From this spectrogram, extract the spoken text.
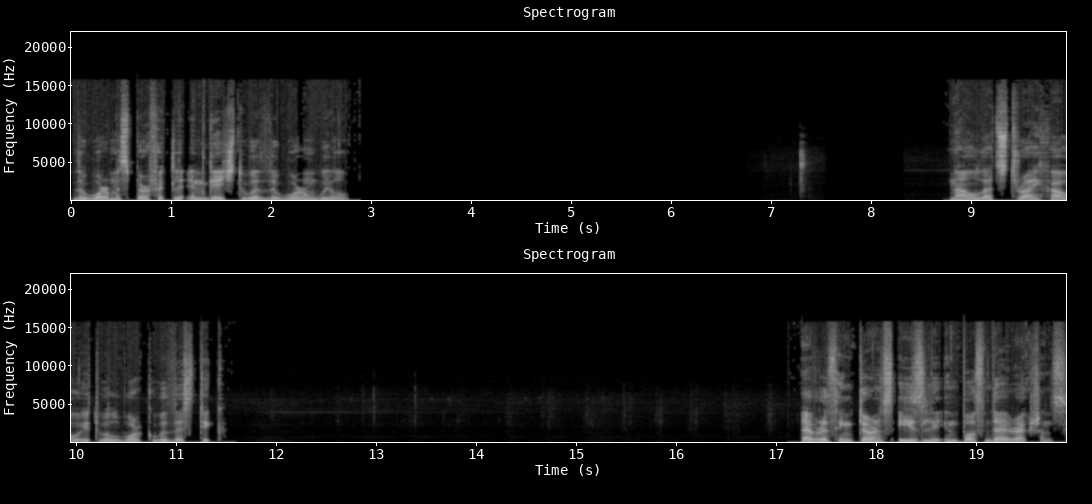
The worm is perfectly engaged with the worm wheel. Now let's try how it will work with the stick. Everything turns easily in both directions.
